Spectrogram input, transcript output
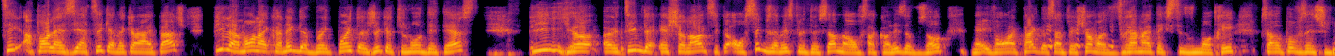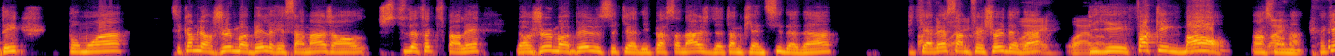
tu sais, à part l'asiatique avec un eye patch, puis le monde iconique de Breakpoint, un jeu que tout le monde déteste. Puis il y a un team de Echelon, c'est qu'on sait que vous avez Splinter Cell, mais on s'en calisse de vous autres, mais ils vont avoir un pack de Sam Fisher, on va vraiment être excité de vous montrer, puis ça va pas vous insulter. Pour moi, c'est comme leur jeu mobile récemment, genre, c'est de ça que tu parlais, leur jeu mobile, c'est qu'il y a des personnages de Tom Clancy dedans, puis qu'il y avait Sam Fisher dedans, puis il est fucking mort en ce moment. OK?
